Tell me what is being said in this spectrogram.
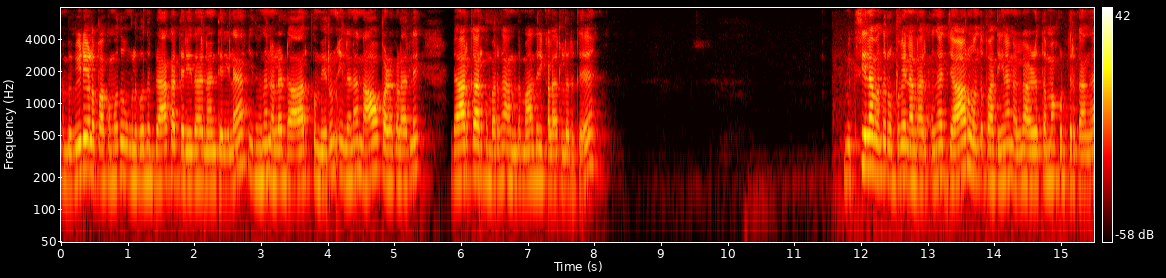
நம்ம வீடியோவில் பார்க்கும்போது உங்களுக்கு வந்து பிளாக்காக தெரியுதா என்னன்னு தெரியல. இது வந்து நல்லா டார்க் மெரூன் இல்லைன்னா நாவப்பழ கலர்லேயே டார்க்காக இருக்கும் பாருங்கள் அந்த மாதிரி கலரில் இருக்குது மிக்சிலாம் வந்து ரொம்பவே நல்லா இருக்குங்க. ஜாரும் வந்து பார்த்திங்கன்னா நல்லா அழுத்தமாக கொடுத்துருக்காங்க.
